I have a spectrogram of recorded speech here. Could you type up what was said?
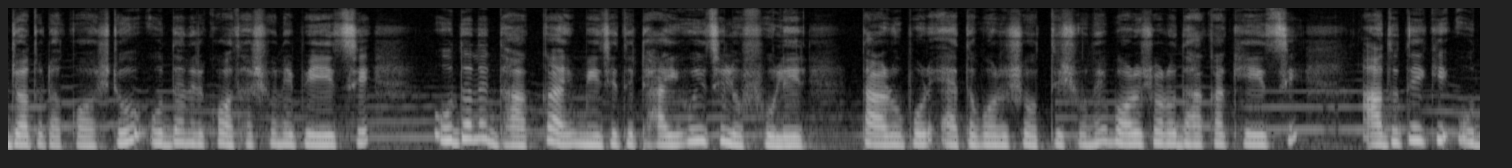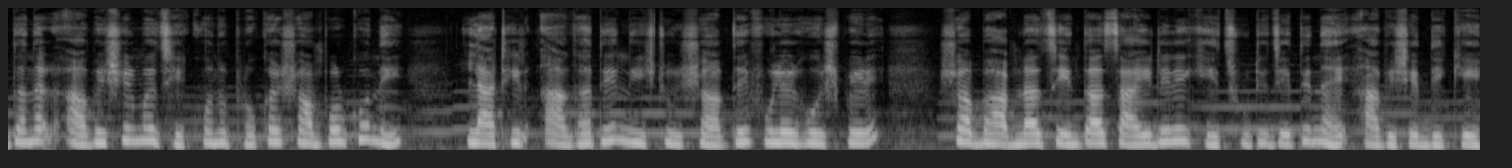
যতটা কষ্ট উদ্যানের কথা শুনে পেয়েছে। উদ্যানের ধাক্কায় মেঝেতে ঠাই হয়েছিল ফুলের। তার উপর এত বড় সত্যি শুনে বড়সড় ধাক্কা খেয়েছি। আদতে কি উদ্যানের আবেশের মাঝে কোনো প্রকার সম্পর্ক নেই? লাঠির আঘাতে নিষ্ঠুর শব্দে ফুলের হুঁশ পেরে সব ভাবনা চিন্তা সাইডে রেখে ছুটে যেতে নেয় আবেশের দিকে।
